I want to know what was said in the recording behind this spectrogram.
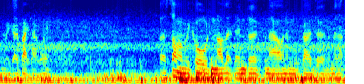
When we go back that way. But someone recording, I'll let them do it for now and then we'll go and do it in a minute.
